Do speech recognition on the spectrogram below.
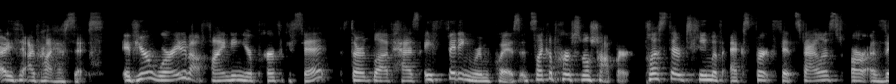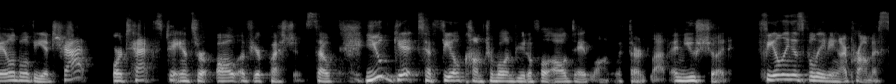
I, th- I probably have six. If you're worried about finding your perfect fit, Third Love has a fitting room quiz. It's like a personal shopper. Plus, their team of expert fit stylists are available via chat or text to answer all of your questions. So you get to feel comfortable and beautiful all day long with Third Love, and you should. Feeling is believing, I promise.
